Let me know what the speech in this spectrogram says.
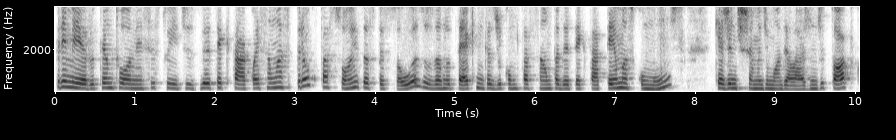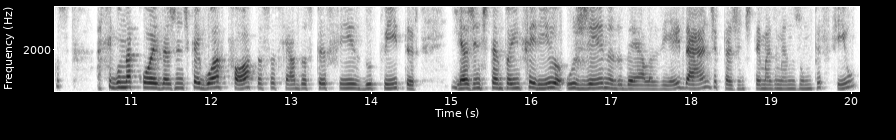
primeiro tentou nesses tweets detectar quais são as preocupações das pessoas, usando técnicas de computação para detectar temas comuns, que a gente chama de modelagem de tópicos. A segunda coisa, a gente pegou a foto associada aos perfis do Twitter e a gente tentou inferir o gênero delas e a idade, para a gente ter mais ou menos um perfil.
